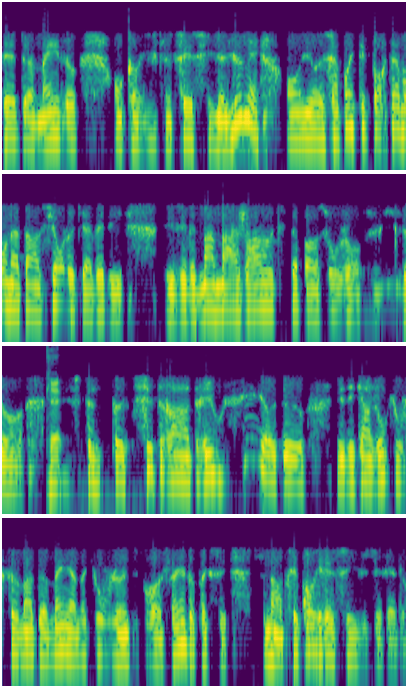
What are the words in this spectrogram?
dès demain, là, on corrige le tir s'il y a lieu. Mais on, ça n'a pas été porté à mon attention qu'il y avait des, des, événements majeurs qui s'étaient passés aujourd'hui. Okay. C'est une petite rentrée aussi. Il y a, des canjos qui ouvrent seulement demain en a qui ouvrent lundi prochain. c'est une entrée progressive, je dirais. Là.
